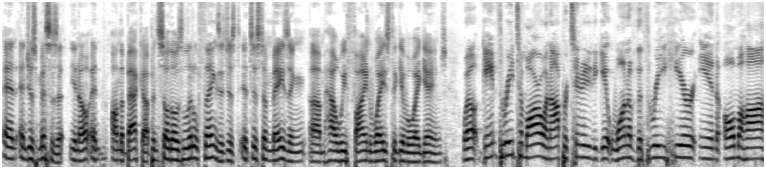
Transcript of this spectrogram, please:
and, and just misses it, you know, and on the backup. And so those little things, it's just it's just amazing um, how we find ways to give away games. Well, game three tomorrow, an opportunity to get one of the three here in Omaha.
